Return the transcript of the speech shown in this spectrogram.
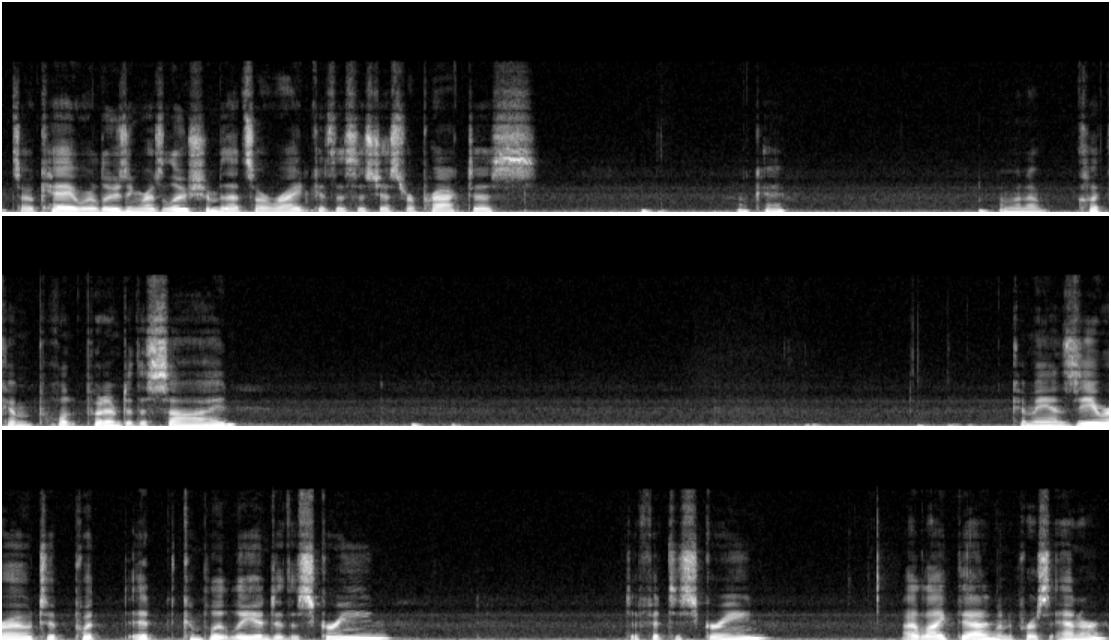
It's okay, we're losing resolution, but that's alright because this is just for practice. Okay. I'm going to click him, put him to the side. Command 0 to put it completely into the screen to fit the screen. I like that. I'm going to press enter.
